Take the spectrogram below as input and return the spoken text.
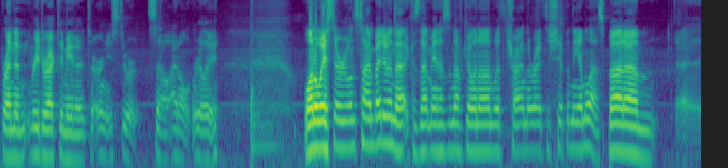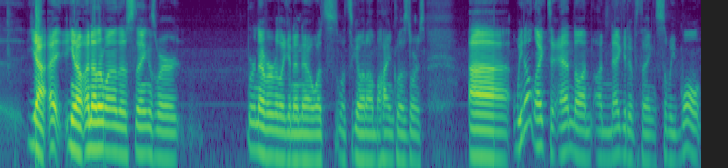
Brendan redirected me to, to Earnie Stewart, so I don't really want to waste everyone's time by doing that because that man has enough going on with trying to right the ship in the MLS. But um, uh, yeah, I, you know, another one of those things where we're never really going to know what's what's going on behind closed doors. Uh, we don't like to end on, on negative things, so we won't.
